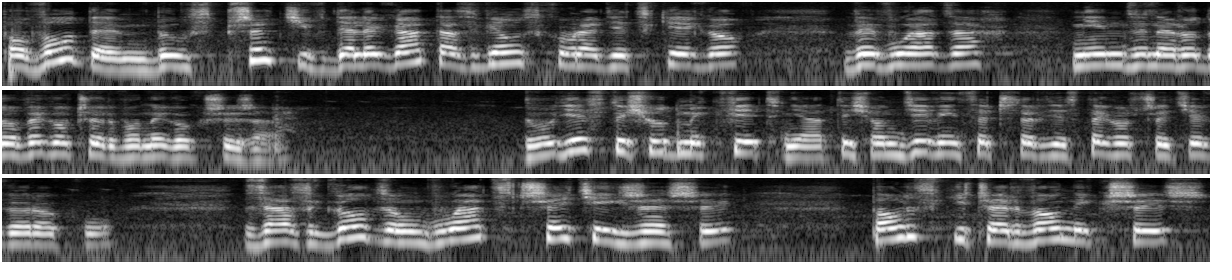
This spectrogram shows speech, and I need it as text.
Powodem był sprzeciw delegata Związku Radzieckiego we władzach Międzynarodowego Czerwonego Krzyża. 27 kwietnia 1943 roku za zgodą władz III Rzeszy Polski Czerwony Krzyż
